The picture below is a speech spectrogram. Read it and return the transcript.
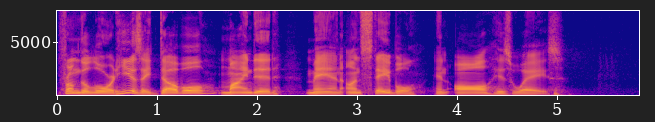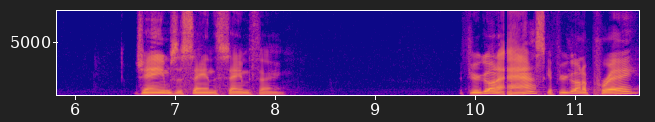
from the Lord. He is a double minded man, unstable in all his ways. James is saying the same thing. If you're going to ask, if you're going to pray,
